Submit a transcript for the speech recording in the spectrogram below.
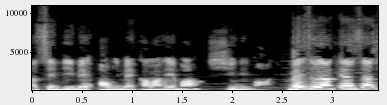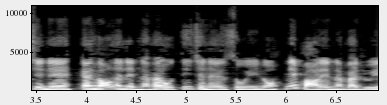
အဆင်ပြေမယ်အောင်မြင်မယ်ကာလထဲမှာရှိနေပါတယ်မဲဆိုရကန်ဆန်းချင်တဲ့ကံကောင်းတဲ့နံပါတ်ကိုသိချင်တယ်ဆိုရင်တော့နှစ်ပါတဲ့နံပါတ်တွေ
